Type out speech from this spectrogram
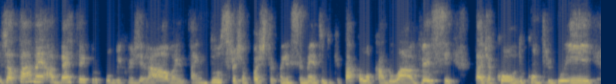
já está né, aberto para o público em geral, a, a, indústria já pode ter conhecimento do que está colocado lá, ver se está de acordo, contribuir,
